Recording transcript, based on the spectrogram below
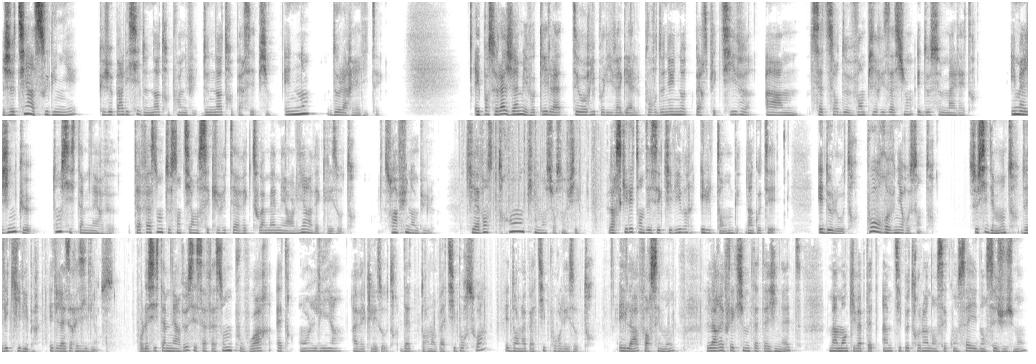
je tiens à souligner que je parle ici de notre point de vue, de notre perception, et non de la réalité. Et pour cela, j'aime évoquer la théorie polyvagale pour donner une autre perspective à hum, cette sorte de vampirisation et de ce mal-être. Imagine que ton système nerveux, ta façon de te sentir en sécurité avec toi-même et en lien avec les autres, soit un funambule qui avance tranquillement sur son fil. Lorsqu'il est en déséquilibre, il tangue d'un côté et de l'autre pour revenir au centre. Ceci démontre de l'équilibre et de la résilience. Pour le système nerveux, c'est sa façon de pouvoir être en lien avec les autres, d'être dans l'empathie pour soi et dans l'apathie pour les autres. Et là, forcément, la réflexion de Tata Ginette, maman qui va peut-être un petit peu trop loin dans ses conseils et dans ses jugements,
